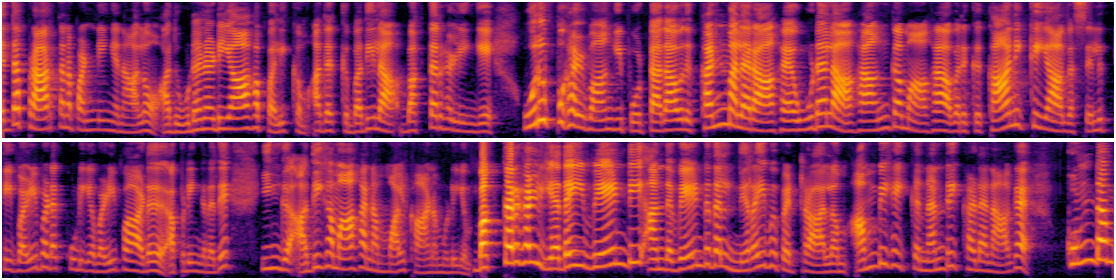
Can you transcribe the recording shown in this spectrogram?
எதை பிரார்த்தனை பண்ணீங்கனாலும் அது உடனடியாக பலிக்கும். அதற்கு பதிலாக பக்தர்கள் இங்கே உறுப்புகள் வாங்கி போட்டு அதாவது கண்மலராக உடலாக அங்கமாக அவருக்கு காணிக்கையாக செலுத்தி வழிபடக்கூடிய வழிபாடு அப்படிங்கிறது இங்கு அதிகமாக நம்மால் காண முடியும். பக்தர்கள் எதை வேண்டி அந்த வேண்டுதல் நிறைவு பெற்றாலும் அம்பிகைக்கு நன்றி கடனாக குண்டம்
